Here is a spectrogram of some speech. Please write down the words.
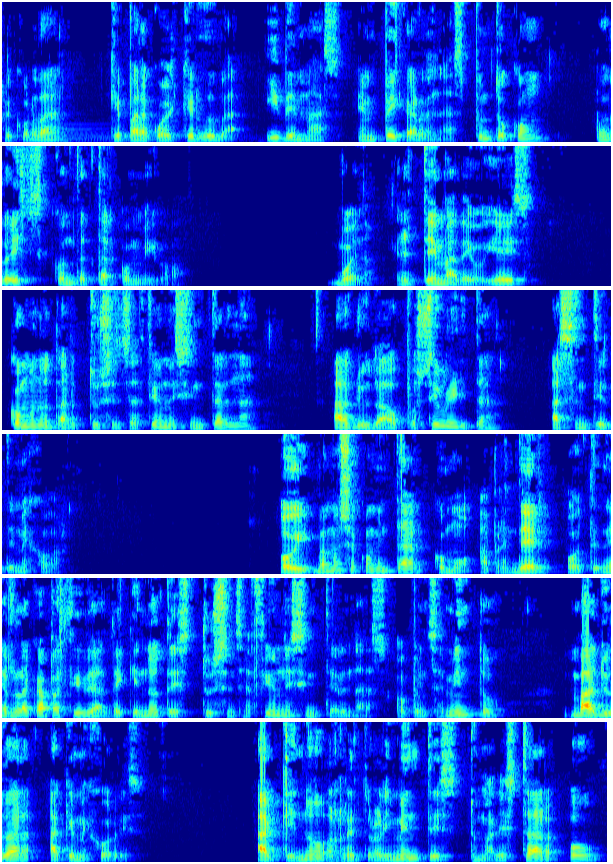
Recordad que para cualquier duda y demás en pcardenas.com podéis contactar conmigo. Bueno, el tema de hoy es cómo notar tus sensaciones internas ayuda o posibilita a sentirte mejor. Hoy vamos a comentar cómo aprender o tener la capacidad de que notes tus sensaciones internas o pensamiento va a ayudar a que mejores a que no retroalimentes tu malestar o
